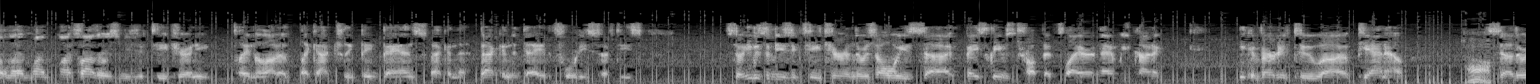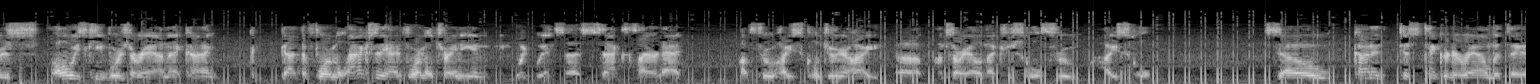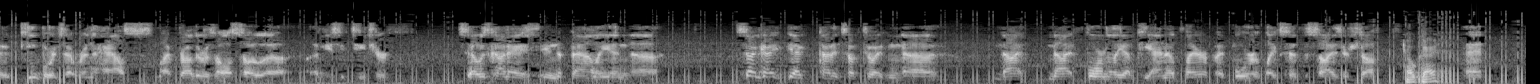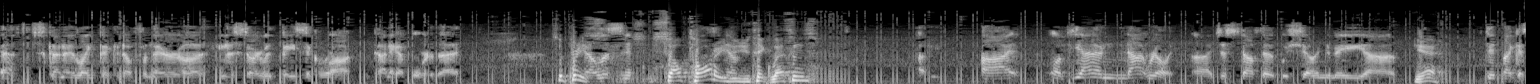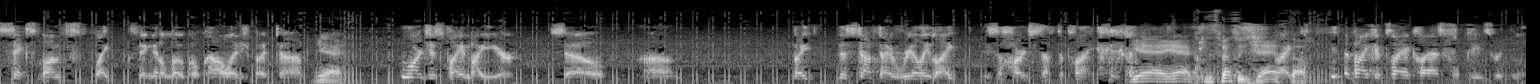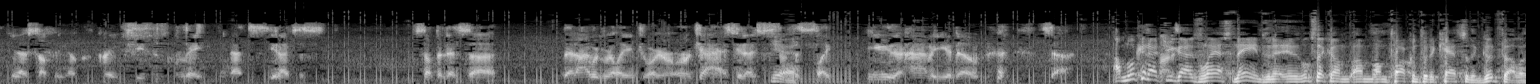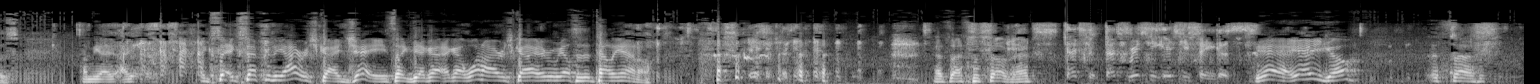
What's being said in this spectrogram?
Well, the, you know, in my my, my, father was a music teacher, and he played in a lot of like actually big bands back in the back in the day, the 40s, 50s. So he was a music teacher, and there was always uh, basically he was a trumpet player, and then we kind of he converted to uh, piano. Oh, So there was always keyboards around. I kind of got the formal. Actually, I had formal training in, in woodwinds, uh, sax, clarinet, up through high school, junior high. Uh, I'm sorry, elementary school through high school. So kind of just tinkered around with the keyboards that were in the house. My brother was also a, a music teacher, so it was kind of in the family, and uh, so I got yeah, kind of took to it, and uh, not not formally a piano player, but more like synthesizer stuff okay. and yeah, just kind of like pick it up from there. Uh, you know, started with basic rock, kind of got bored of that. So pretty Yeah, listen- s- self-taught, or did you take lessons? Uh, on piano, not really. Uh, just stuff that was shown to me. Uh, Yeah, did like a six month like thing at a local college, but uh, yeah. more just playing by ear. So, um, but the stuff that I really like is the hard stuff to play. Yeah, yeah, especially jazz like stuff. if I could play a classical piece would be you know something of great achievement for me. And that's you know it's just something that's uh, that I would really enjoy or, or jazz. You know, it's Yeah. like you either have it, you don't. so I'm looking at you guys' last names, and it, it looks like I'm, I'm I'm talking to the cast of the Goodfellas. I mean, I, I except, except for the Irish guy, Jay. it's like, I got, I got one Irish guy, everybody else is Italiano. that's, that's what's up, man. That's that's Richie Itchy Fingers. Yeah, yeah, there you go. That's, uh,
